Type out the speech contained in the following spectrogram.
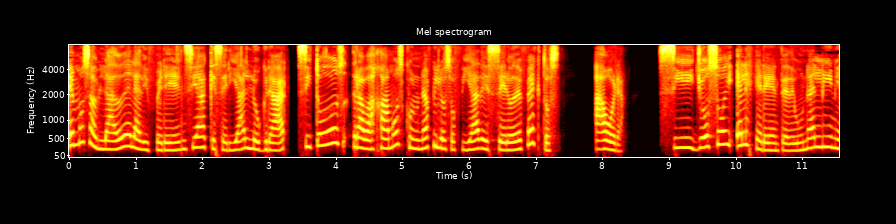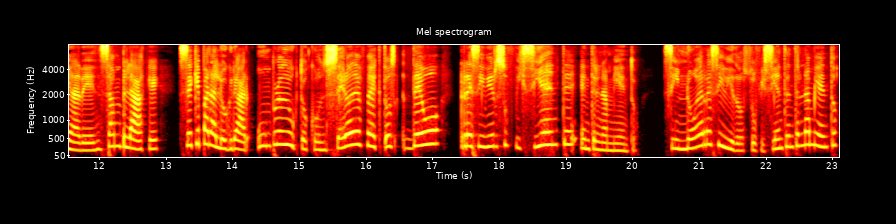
Hemos hablado de la diferencia que sería lograr si todos trabajamos con una filosofía de cero defectos. Ahora, si yo soy el gerente de una línea de ensamblaje, sé que para lograr un producto con cero defectos debo recibir suficiente entrenamiento. Si no he recibido suficiente entrenamiento,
